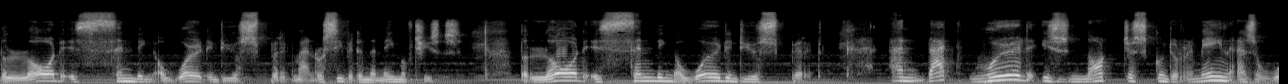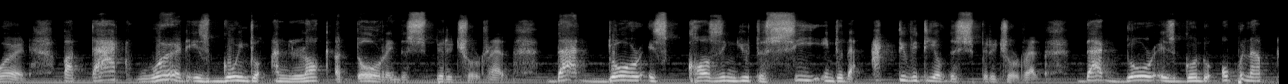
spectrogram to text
The Lord is sending a word into your spirit, man. Receive it in the name of Jesus. The Lord is sending a word into your spirit. And that word is not just going to remain as a word, but that word is going to unlock a door in the spiritual realm. That door is causing you to see into the activity of the spiritual realm. That door is going to open up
